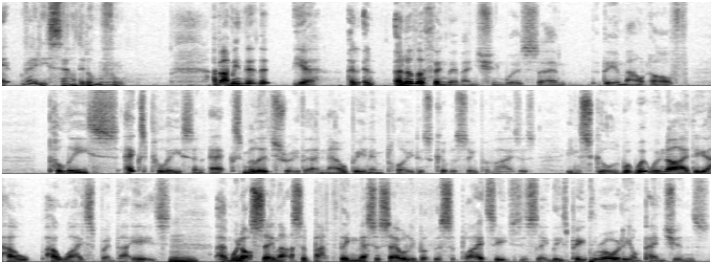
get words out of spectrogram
It really sounded awful. I, I mean, the, the, yeah. And, and another thing they mentioned was um, the amount of police, ex-police, and ex-military that are now being employed as cover supervisors in schools. We, we've no idea how, how widespread that is. Mm. And we're not saying that's a bad thing necessarily, but the supply teachers are saying these people are already on pensions.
